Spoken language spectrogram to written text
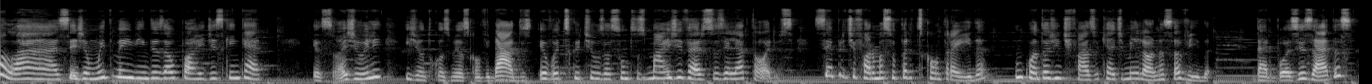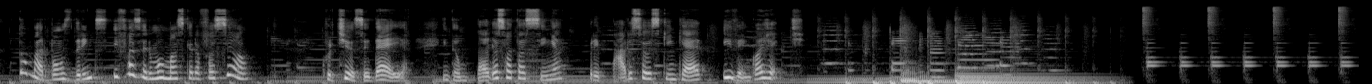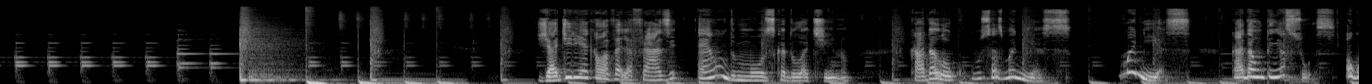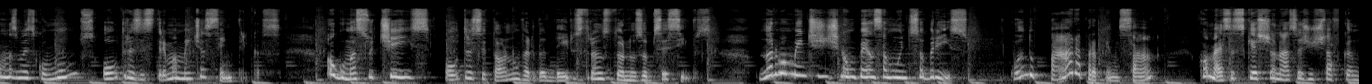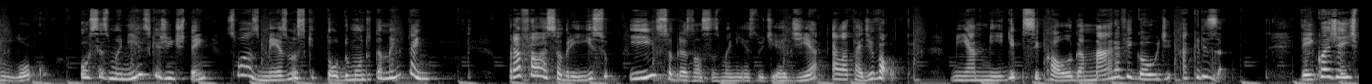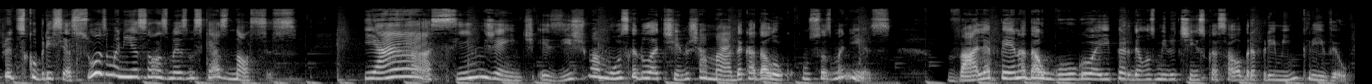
Olá, sejam muito bem-vindos ao Porre de Skincare. Eu sou a Julie e, junto com os meus convidados, eu vou discutir os assuntos mais diversos e aleatórios, sempre de forma super descontraída, enquanto a gente faz o que é de melhor nessa vida: dar boas risadas, tomar bons drinks e fazer uma máscara facial. Curtiu essa ideia? Então pega sua tacinha, prepara o seu skincare e vem com a gente! Já diria aquela velha frase, é um música do latino. Cada louco com suas manias. Manias. Cada um tem as suas. Algumas mais comuns, outras extremamente excêntricas. Algumas sutis, outras se tornam verdadeiros transtornos obsessivos. Normalmente a gente não pensa muito sobre isso. E quando para para pensar, começa a se questionar se a gente está ficando louco ou se as manias que a gente tem são as mesmas que todo mundo também tem. Para falar sobre isso e sobre as nossas manias do dia a dia, ela tá de volta. Minha amiga e psicóloga Maravigold, a Crisão. Vem com a gente para descobrir se as suas manias são as mesmas que as nossas. E ah, sim, gente, existe uma música do latino chamada Cada Louco com Suas Manias. Vale a pena dar um Google aí e perder uns minutinhos com essa obra-prima incrível.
